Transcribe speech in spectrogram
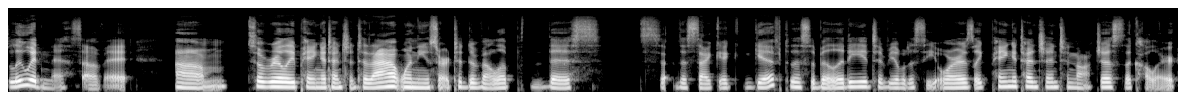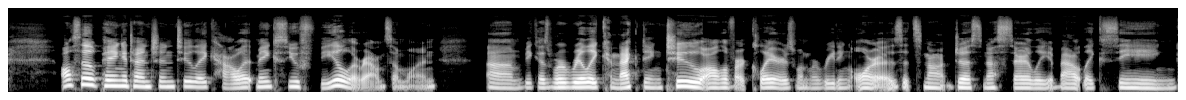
fluidness of it. Um so really paying attention to that when you start to develop this the psychic gift this ability to be able to see auras like paying attention to not just the color also paying attention to like how it makes you feel around someone um, because we're really connecting to all of our clairs when we're reading auras. It's not just necessarily about like seeing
